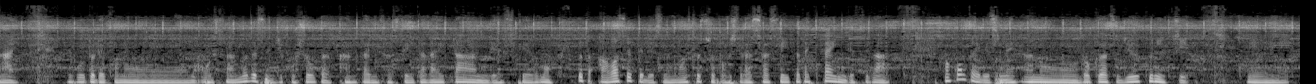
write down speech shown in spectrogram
はい。ということで、この、まあ、おじさんのですね、自己紹介を簡単にさせていただいたんですけれども、ちょっと合わせてですね、もう一つちょっとお知らせさせていただきたいんですが、まあ、今回ですね、あのー、6月19日、えー、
